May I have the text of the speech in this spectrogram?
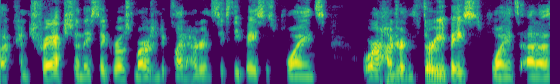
a contraction, they say gross margin declined 160 basis points or 130 basis points on a,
